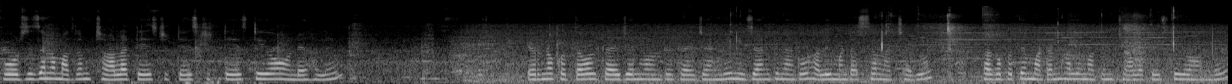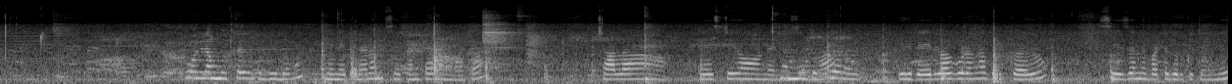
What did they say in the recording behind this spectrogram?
ఫోర్ సీజన్లో మాత్రం చాలా టేస్ట్ టేస్ట్ టేస్టీగా ఉండే హలీం. ఎవరైనా కొత్త వాళ్ళు ట్రై చేయని ఉంటే ట్రై చేయండి. నిజానికి నాకు హలీం అంటే అస్సలు నచ్చదు. కాకపోతే మటన్ హలీం మాత్రం చాలా టేస్టీగా ఉండే. ఫోన్లో ముక్కలు దిద్దామా నేను తినడం సెకండ్ టైం అనమాట చాలా టేస్టీగా ఉండే. ఇది రేర్గా కూడా దొరకదు. సీజన్ని బట్టి దొరుకుతుంది.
